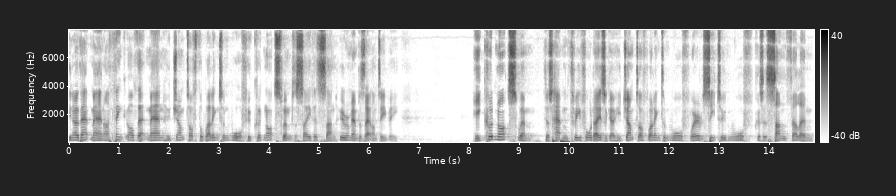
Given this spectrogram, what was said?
You know, that man, I think of that man who jumped off the Wellington Wharf who could not swim to save his son. Who remembers that on TV? He could not swim. Just happened three, four days ago. He jumped off Wellington Wharf, where Seatoun Wharf, because his son fell in.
